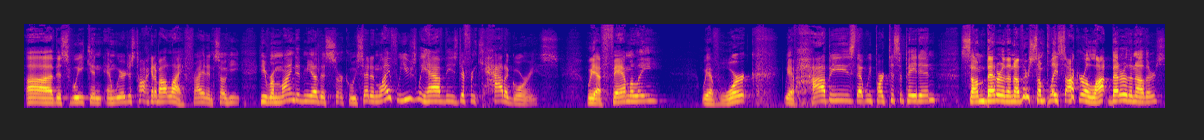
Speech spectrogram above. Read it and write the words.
uh, this week, and, and we were just talking about life, right? And so he, he reminded me of this circle. He said, In life, we usually have these different categories we have family, we have work, we have hobbies that we participate in, some better than others. Some play soccer a lot better than others.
